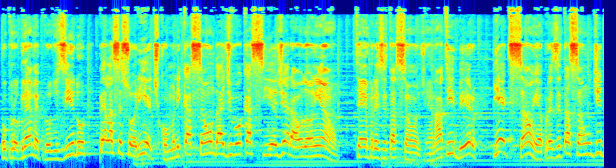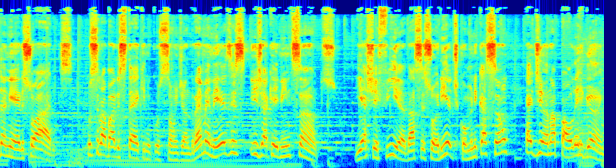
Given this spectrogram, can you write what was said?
O programa é produzido pela Assessoria de Comunicação da Advocacia Geral da União. Tem a apresentação de Renato Ribeiro e edição e apresentação de Daniele Soares. Os trabalhos técnicos são de André Menezes e Jaqueline Santos. E a chefia da assessoria de comunicação é de Ana Paula Ergang.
